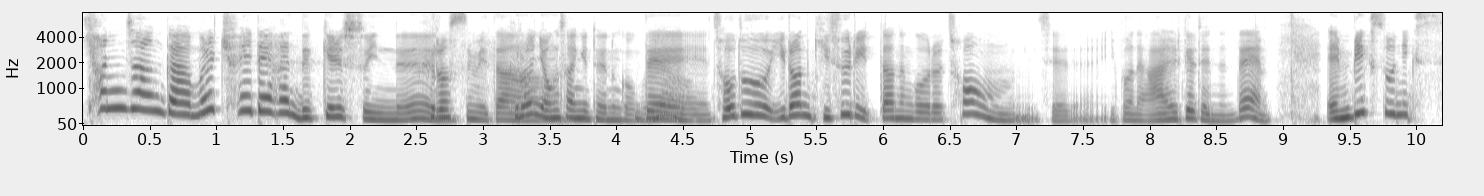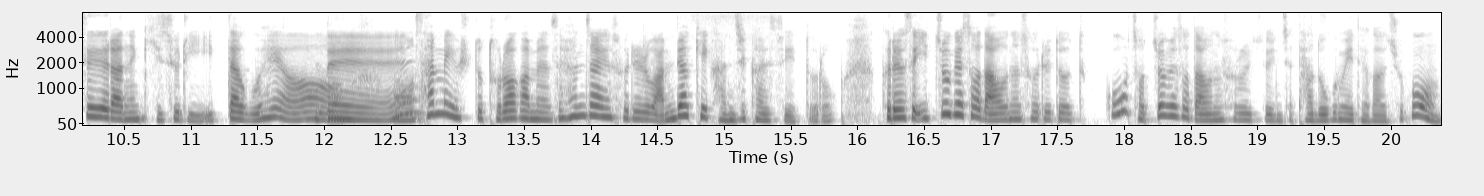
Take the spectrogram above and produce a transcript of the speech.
현장감을 최대한 느낄 수 있는 그렇습니다. 그런 영상이 되는 거군요. 네, 저도 이런 기술이 있다는 거를 처음 이제 이번에 알게 됐는데 엠빅소닉스라는 기술이 있다고 해요. 네. 어, 360도 돌아가면서 현장의 소리를 완벽히 간직할 수 있도록. 그래서 이쪽에서 나오는 소리도 듣고 저쪽에서 나오는 소리도 이제 다 녹음이 돼가지고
